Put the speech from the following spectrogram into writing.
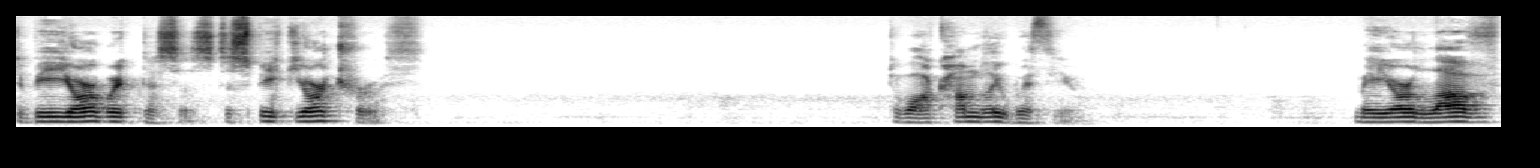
to be your witnesses, to speak your truth, to walk humbly with you. May your love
